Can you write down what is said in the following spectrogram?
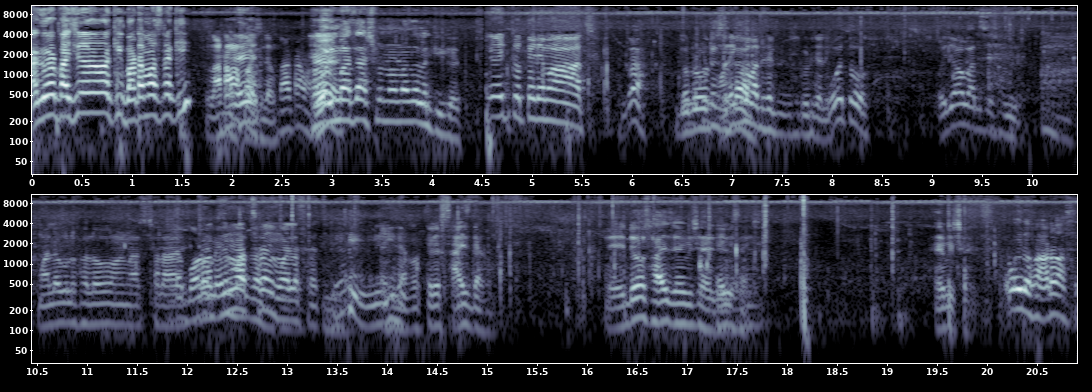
আগেবার পাইছিলাম না কি বাটা মাছ নাকি? লাটা মাছ পাইছিলাম ওই মাছ। আসবে না না দিলে কি করে এই তো তেড়ে মাছ। বাহ দুটো উঠেছে ওই তো ওই যাও বাদ দিছে সামনে। ময়লাগুলো ফেলো আমি মাছ ছাড়াই বড় মেল মাছ ছাড়াই ময়লা ছাড়া এই দেখো তেড়ের সাইজ দেখো। এইটাও size heavy size heavy size heavy size ওই দেখো আরও আছে।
